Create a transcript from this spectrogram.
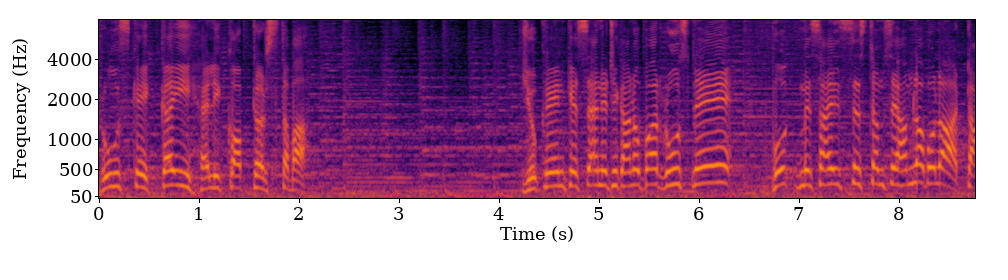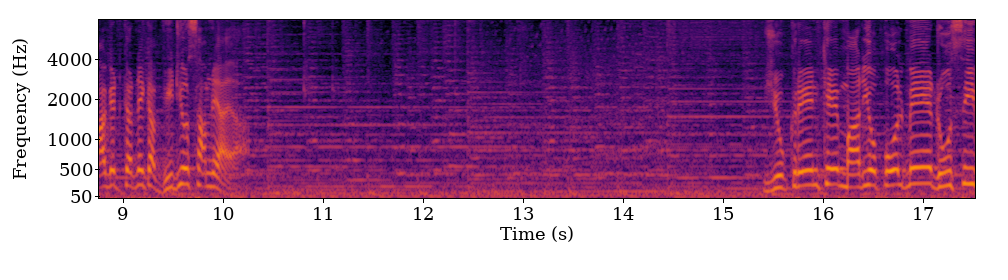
रूस के कई हेलीकॉप्टर्स तबाह। यूक्रेन के सैन्य ठिकानों पर रूस ने बुक मिसाइल सिस्टम से हमला बोला। टारगेट करने का वीडियो सामने आया। यूक्रेन के मारियोपोल में रूसी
